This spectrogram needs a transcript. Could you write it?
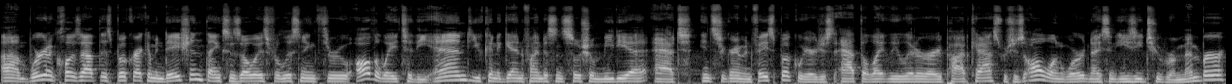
Um, we're going to close out this book recommendation. Thanks as always for listening through all the way to the end. You can again find us on social media at Instagram and Facebook. We are just at the Lightly Literary Podcast, which is all one word, nice and easy to remember.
